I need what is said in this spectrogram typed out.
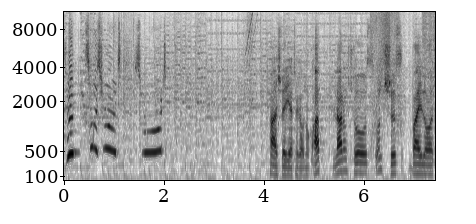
Smooth, smooth. Ha, ich werde die Attacke auch noch ab. Ladungsstoß und Tschüss, Weilord.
